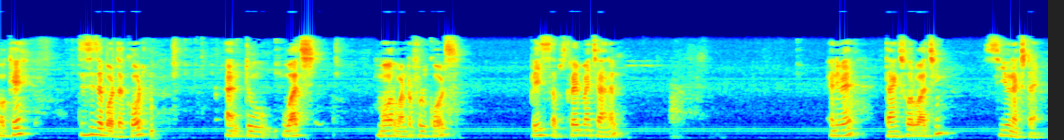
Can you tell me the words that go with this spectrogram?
okay. This is about the code. And to watch more wonderful codes please subscribe my channel. Anyway thanks for watching. See you next time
